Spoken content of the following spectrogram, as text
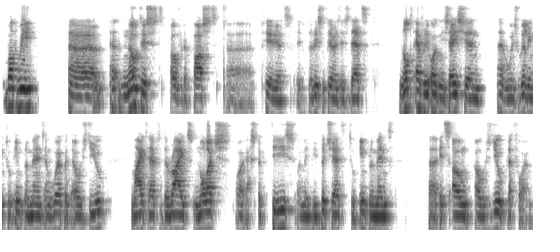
what we uh, have noticed over the past uh, period, the recent period, is that not every organization uh, who is willing to implement and work with OSDU might have the right knowledge or expertise or maybe budget to implement uh, its own OSDU platform.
